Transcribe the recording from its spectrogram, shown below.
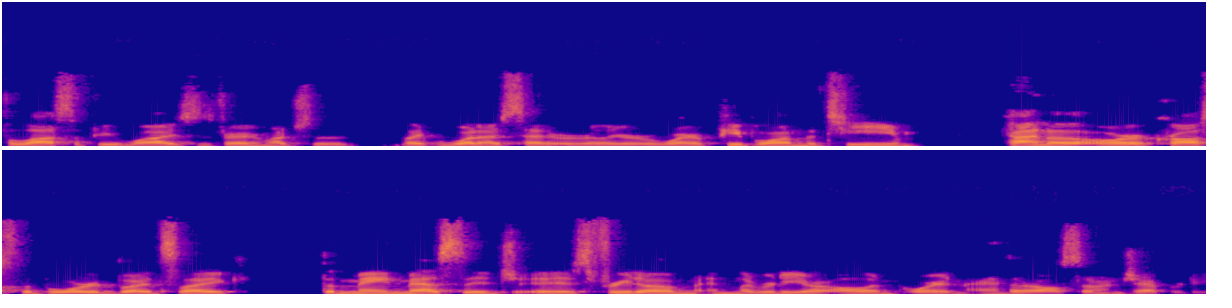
philosophy wise is very much the, like what I said earlier, where people on the team kind of are across the board, but it's like the main message is freedom and liberty are all important and they're also in jeopardy.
